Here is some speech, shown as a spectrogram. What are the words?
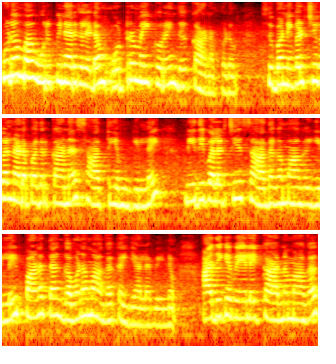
குடும்ப உறுப்பினர்களிடம் ஒற்றுமை குறைந்து காணப்படும். சுப நிகழ்ச்சிகள் நடப்பதற்கான சாத்தியம் இல்லை. நிதி வளர்ச்சி சாதகமாக இல்லை. பணத்தை கவனமாக கையாள வேண்டும். அதிக வேலை காரணமாக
